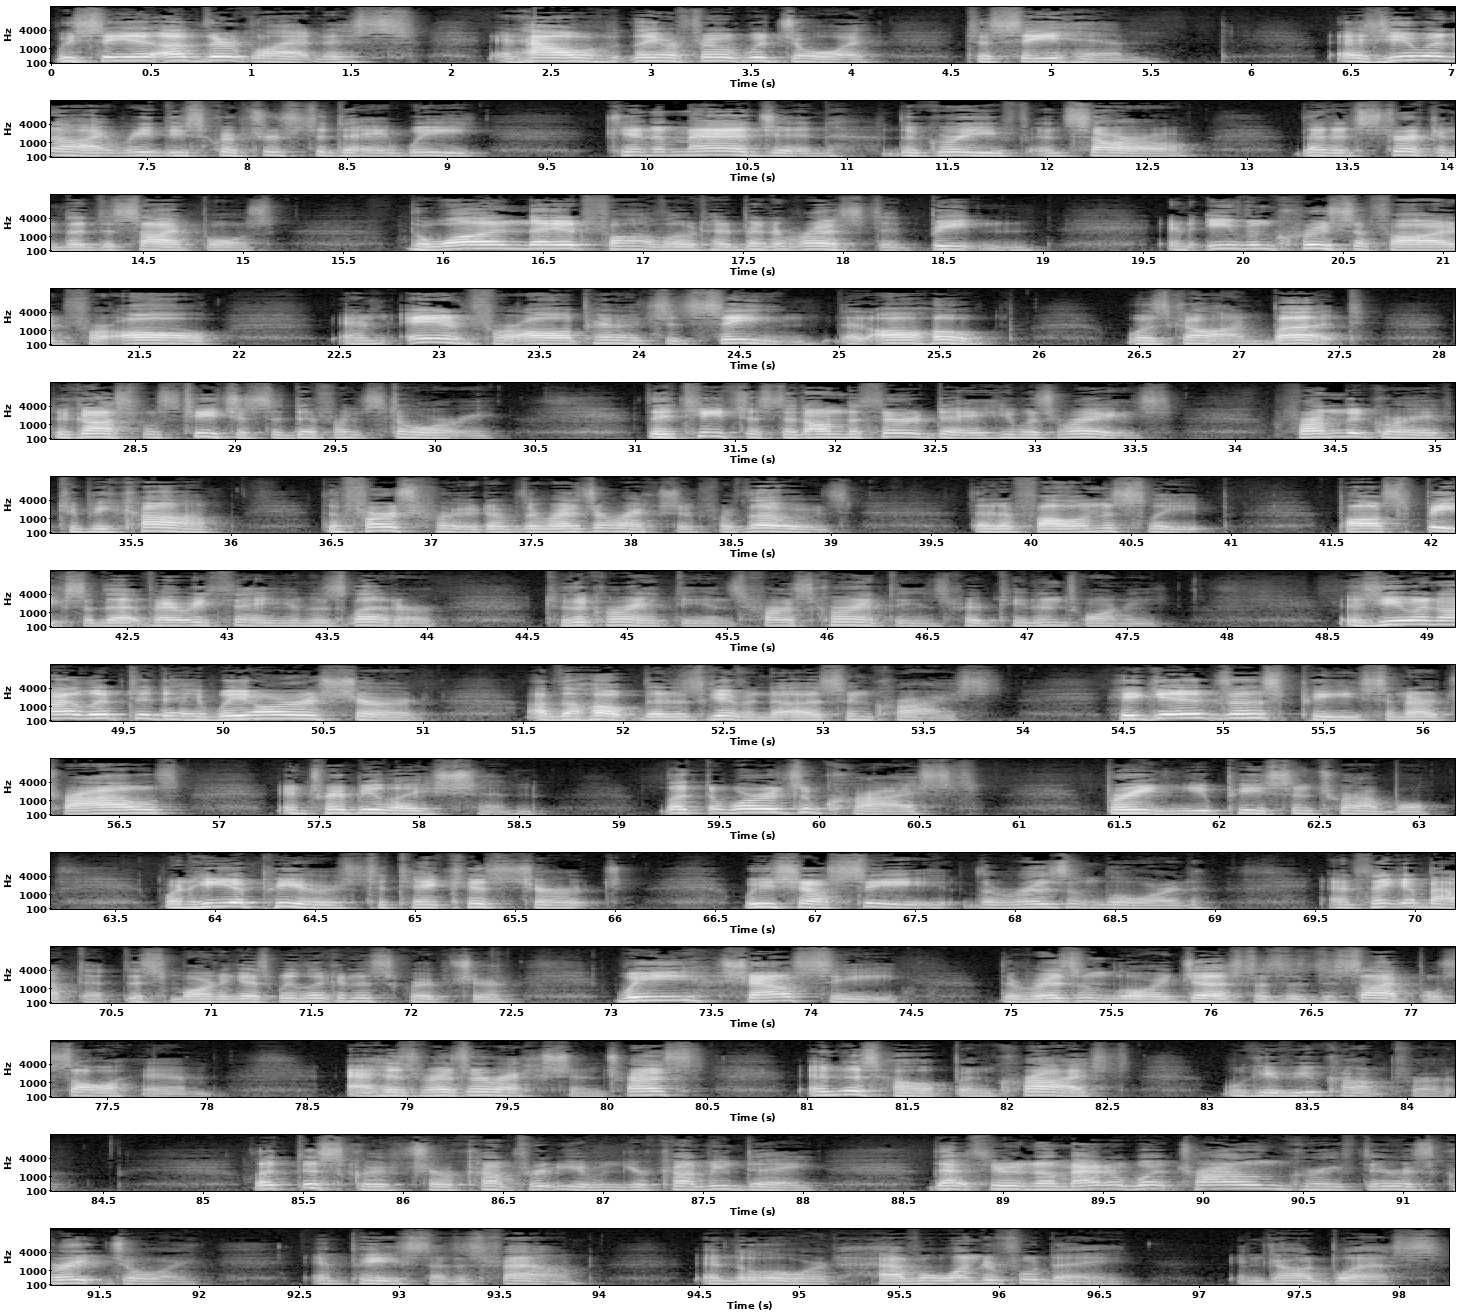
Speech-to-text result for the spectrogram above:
we see of their gladness and how they are filled with joy to see him. As you and I read these scriptures today, we can imagine the grief and sorrow that had stricken the disciples. The one they had followed had been arrested, beaten, and even crucified for all and, and for all appearances seen that all hope was gone. But the Gospels teach us a different story. They teach us that on the third day he was raised from the grave to become the first fruit of the resurrection for those that have fallen asleep. Paul speaks of that very thing in his letter to the Corinthians, 1 Corinthians 15 and 20. As you and I live today, we are assured of the hope that is given to us in Christ. He gives us peace in our trials and tribulation. Let the words of Christ bring you peace in trouble. When he appears to take his church, we shall see the risen Lord. And think about that this morning as we look into Scripture. We shall see the risen Lord just as the disciples saw him at his resurrection. Trust in this hope and Christ will give you comfort. Let this scripture comfort you in your coming day, that through no matter what trial and grief there is great joy and peace that is found in the Lord. Have a wonderful day, and God bless.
